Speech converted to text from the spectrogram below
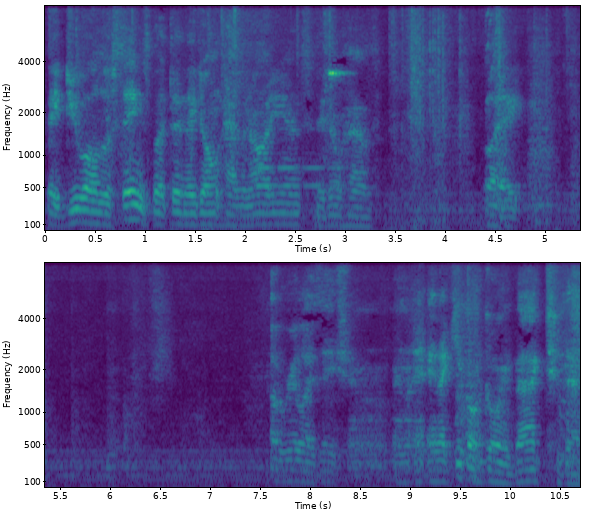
they do all those things, but then they don't have an audience. They don't have like a realization, and and I keep on going back to that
